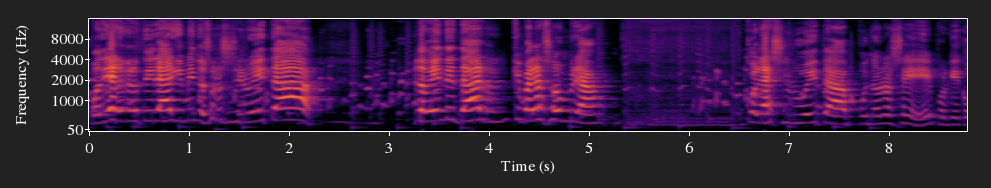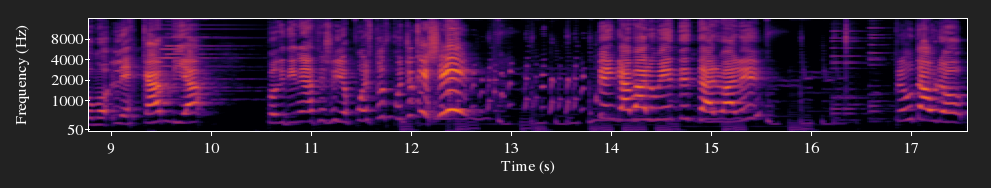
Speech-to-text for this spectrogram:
¿Podría reconocer a alguien viendo solo su silueta? Lo voy a intentar ¡Qué mala sombra! Con la silueta, pues no lo sé, ¿eh? Porque como les cambia Porque tienen accesorios puestos, pues yo qué sé. Venga, va, lo voy a intentar, ¿vale? Pregunta uno.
